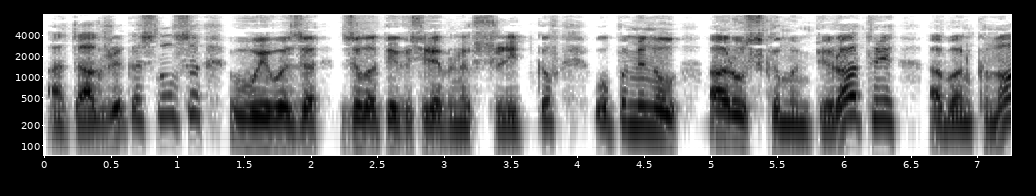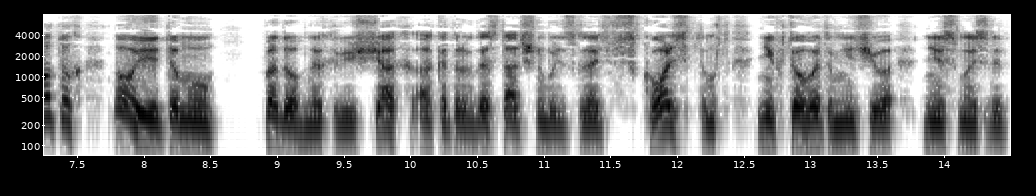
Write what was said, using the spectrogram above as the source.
а также коснулся вывоза золотых и серебряных слитков, упомянул о русском императоре, о банкнотах, ну и тому подобных вещах, о которых достаточно будет сказать вскользь, потому что никто в этом ничего не смыслит.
